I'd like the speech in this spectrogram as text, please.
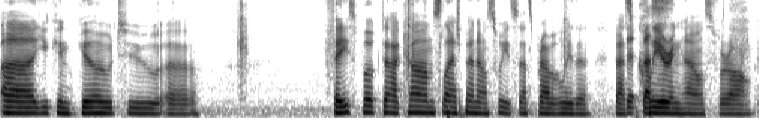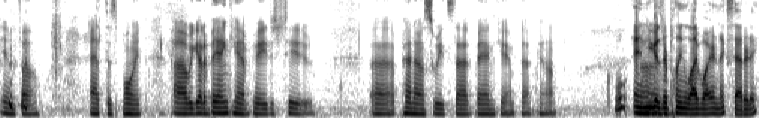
Uh, you can go to uh, facebook.com slash penthouse sweets. That's probably the best The best- clearinghouse for all info at this point. Uh, we got a Bandcamp page too. Uh, penthousesweets.bandcamp.com. Cool. And you guys Um, are playing Livewire next Saturday.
